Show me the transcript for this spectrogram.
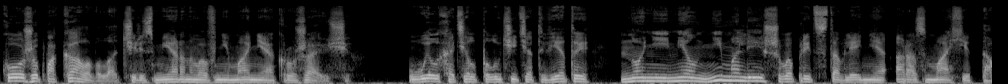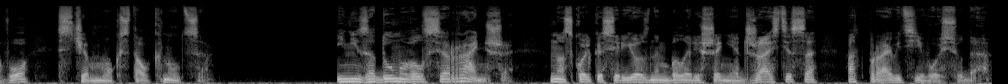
Кожу покалывало от чрезмерного внимания окружающих. Уилл хотел получить ответы, но не имел ни малейшего представления о размахе того, с чем мог столкнуться. И не задумывался раньше, насколько серьезным было решение Джастиса отправить его сюда.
